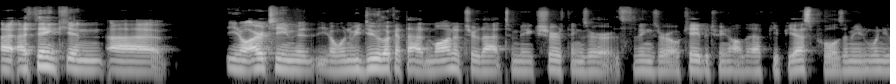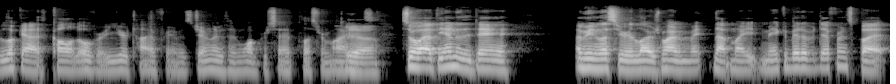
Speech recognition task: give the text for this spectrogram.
I, I think in uh, you know our team, you know, when we do look at that and monitor that to make sure things are things are okay between all the FPPS pools. I mean, when you look at call it over a year time frame, it's generally within one percent plus or minus. Yeah. So at the end of the day, I mean, unless you're a large miner, that might make a bit of a difference. But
